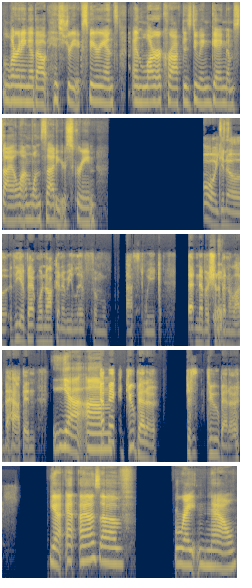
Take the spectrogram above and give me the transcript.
learning about history experience, and Lara Croft is doing Gangnam Style on one side of your screen. Or you know, the event we're not going to relive from last week. That never should have been allowed to happen. Yeah, um, Epic, do better. Just do better. Yeah, as of right now,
